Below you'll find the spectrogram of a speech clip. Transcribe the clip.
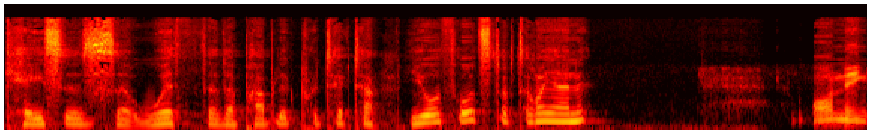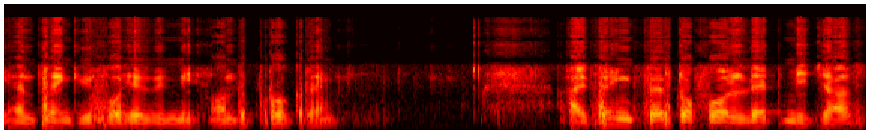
cases uh, with the Public Protector. Your thoughts, Dr. Hoeane? Morning, and thank you for having me on the program. I think, first of all, let me just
